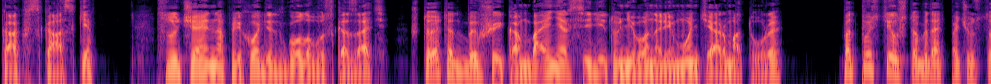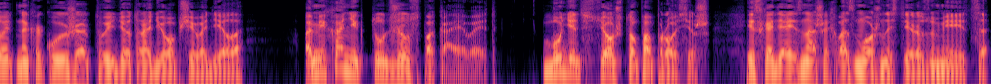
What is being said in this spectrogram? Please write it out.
Как в сказке. Случайно приходит в голову сказать, что этот бывший комбайнер сидит у него на ремонте арматуры. Подпустил, чтобы дать почувствовать, на какую жертву идет ради общего дела. А механик тут же успокаивает. Будет все, что попросишь, исходя из наших возможностей, разумеется.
